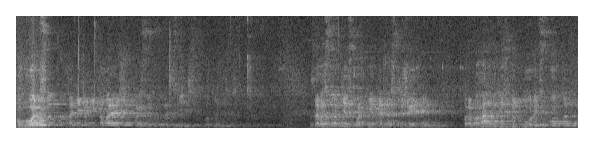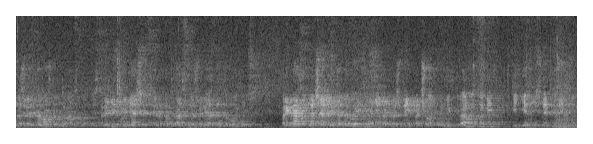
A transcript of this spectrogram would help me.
Бугольцев consiglieri suoi colleghi.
